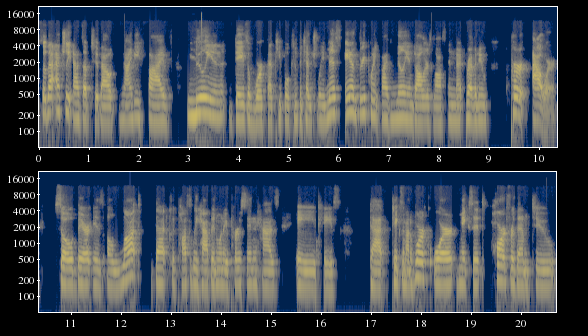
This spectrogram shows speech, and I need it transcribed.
So that actually adds up to about 95 million days of work that people can potentially miss and $3.5 million loss in revenue per hour. So there is a lot that could possibly happen when a person has a case that takes them out of work or makes it hard for them to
